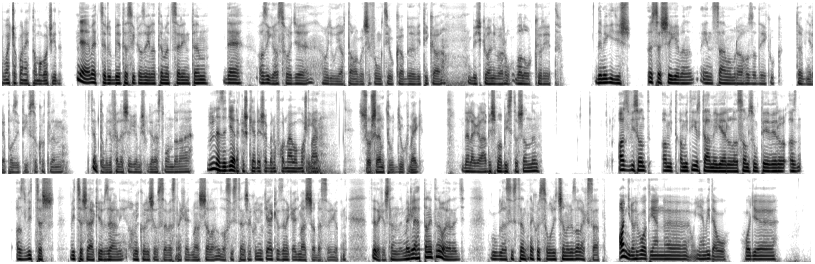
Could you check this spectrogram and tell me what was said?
vagy csak van egy tamagocsid. Nem, egyszerűbbé teszik az életemet szerintem, de az igaz, hogy, hogy újabb tamagocsi funkciókkal bővítik a bütykölni valók körét. De még így is összességében én számomra a hozadékuk többnyire pozitív szokott lenni. Nem tudom, hogy a feleségem is ugyanezt mondaná -e. Ez egy érdekes kérdés ebben a formában most Igen. már. Sosem tudjuk meg. De legalábbis ma biztosan nem. Az viszont, amit, amit írtál még erről a Samsung TV-ről, az, az vicces, vicces elképzelni, amikor is összevesznek egymással az asszisztensek, hogy ők elkezdenek egymással beszélgetni. Ez érdekes lenne. Meg lehet tanítani olyan egy Google Assistantnek, hogy szólítsa meg az Alexát? Annyira, hogy volt ilyen, uh, ilyen videó, hogy uh,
